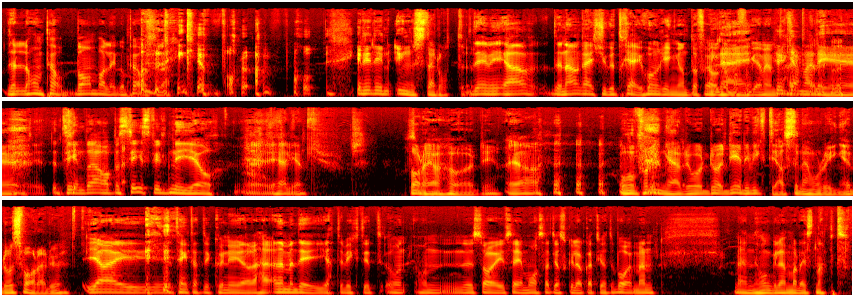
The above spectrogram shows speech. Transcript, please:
Det la hon på. Barn bara lägger på sådär. Lägger bara på. Är det din yngsta dotter? Det är, ja, den andra är 23. Hon ringer inte och frågar om hon Nej, får gå hem hur gammal är... Tindra har precis fyllt nio år eh, i helgen. Bara jag hör det. Ja. Och hon får ringa, då, då, det är det viktigaste när hon ringer. Då svarar du. Jag, jag tänkte att vi kunde göra här. Nej, men det är jätteviktigt. Hon, hon, nu sa jag sig i morse att jag skulle åka till Göteborg, men, men hon glömmer det snabbt.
